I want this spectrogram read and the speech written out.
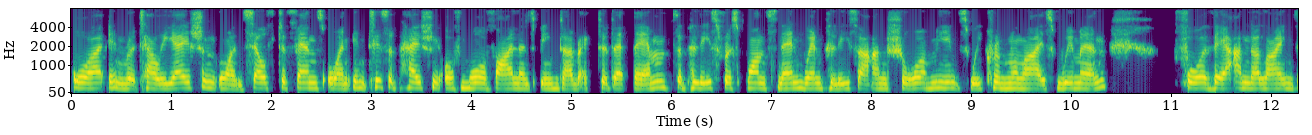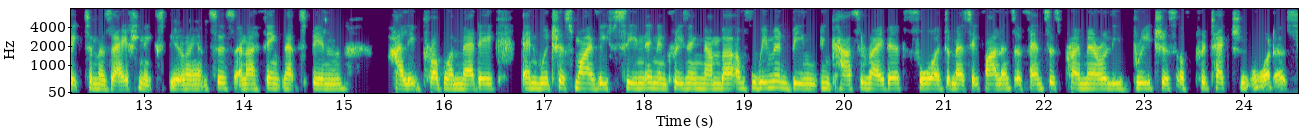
or in retaliation or in self defense or in anticipation of more violence being directed at them. The police response then, when police are unsure, means we criminalize women for their underlying victimization experiences. And I think that's been highly problematic, and which is why we've seen an increasing number of women being incarcerated for domestic violence offences, primarily breaches of protection orders.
